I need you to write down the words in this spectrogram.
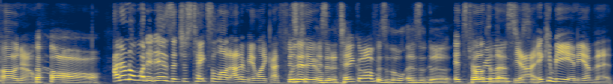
Oh no, oh, I don't know what it is. It just takes a lot out of me. Like I flew is it to. is it a takeoff? Is it the is it the It's both of those. Yeah, it- it can be any of it.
